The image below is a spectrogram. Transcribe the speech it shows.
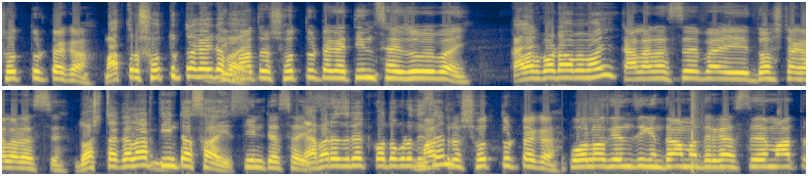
সত্তর টাকা। মাত্র সত্তর টাকা এটা ভাই? মাত্র সত্তর টাকায় তিন সাইজ হবে ভাই। কালার কটা হবে ভাই? কালার আছে ভাই দশটা কালার আছে। দশটা কালার তিনটা সাইজ তিনটা সাইজ এভারেজ রেট কত করে দিচ্ছেন মাত্র সত্তর টাকা। পোলো গেঞ্জি কিন্তু আমাদের কাছে মাত্র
